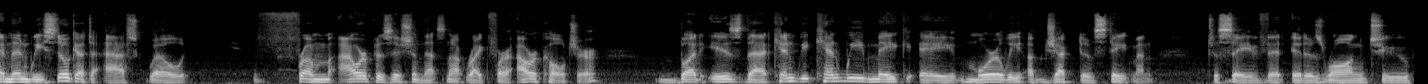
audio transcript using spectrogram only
And then we still got to ask, well, from our position, that's not right for our culture. But is that can we can we make a morally objective statement to say that it is wrong to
